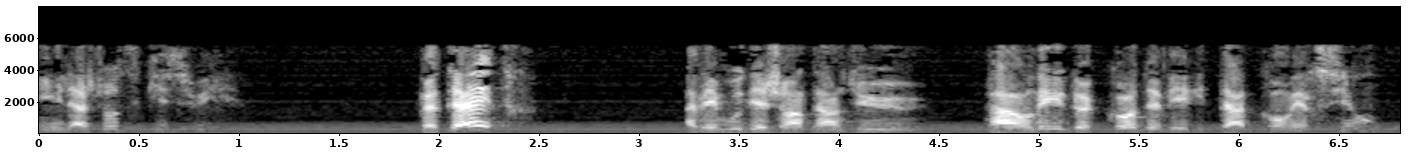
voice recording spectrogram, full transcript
Et il ajoute ce qui suit. Peut-être avez-vous déjà entendu parler de cas de véritable conversion?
